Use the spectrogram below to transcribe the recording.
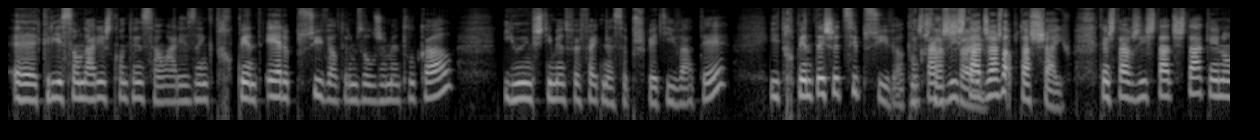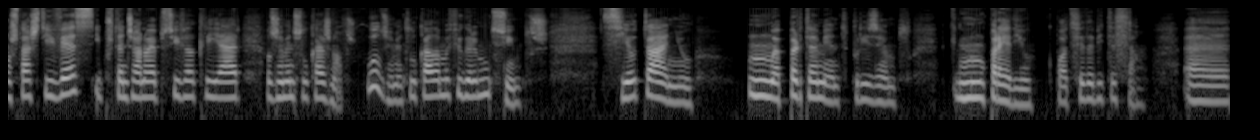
a criação de áreas de contenção, áreas em que de repente era possível termos alojamento local e o investimento foi feito nessa perspectiva até, e de repente deixa de ser possível. Quem está, está registado já está, está cheio. Quem está registado está, quem não está estivesse, e portanto já não é possível criar alojamentos locais novos. O alojamento local é uma figura muito simples. Se eu tenho um apartamento, por exemplo, num prédio, que pode ser de habitação, uh,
